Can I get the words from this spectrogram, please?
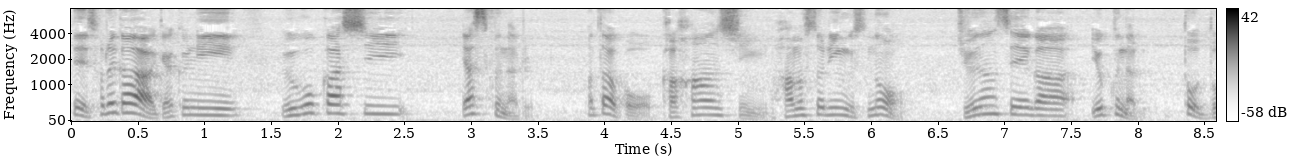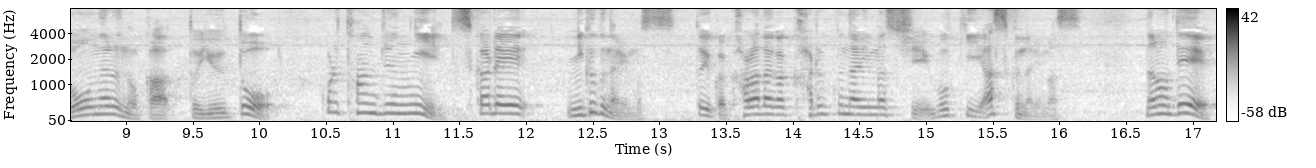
でそれが逆に動かしやすくなる。またはこう下半身ハムストリングスの柔軟性が良くなるとどうなるのかというとこれ単純に疲れにくくなります。というか体が軽くなりますし動きやすくなります。なので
